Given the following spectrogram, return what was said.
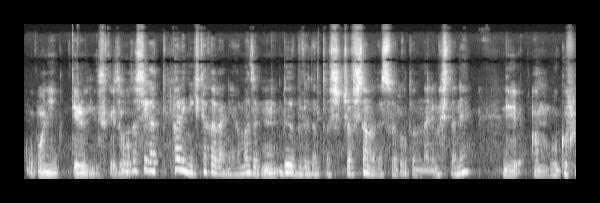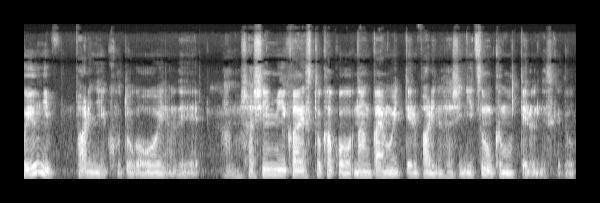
ここに行ってるんですけど私がパリに来たからにはまずんルーブルだと主張したのでそういうことになりましたね。であの僕冬にパリに行くことが多いのであの写真見返すと過去何回も行ってるパリの写真にいつも曇ってるんですけど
